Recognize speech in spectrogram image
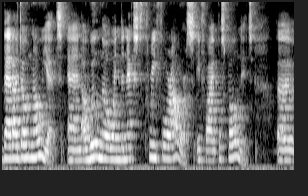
that I don't know yet and I will know in the next three, four hours if I postpone it. Uh,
